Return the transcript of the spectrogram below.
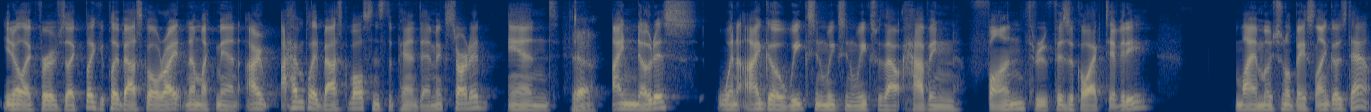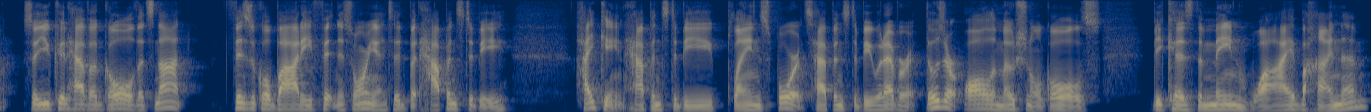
You know, like Verb's like, Blake, you play basketball, right? And I'm like, man, I, I haven't played basketball since the pandemic started. And Yeah. I notice when I go weeks and weeks and weeks without having fun through physical activity, my emotional baseline goes down. So you could have a goal that's not physical body fitness oriented, but happens to be hiking, happens to be playing sports, happens to be whatever. Those are all emotional goals because the main why behind them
